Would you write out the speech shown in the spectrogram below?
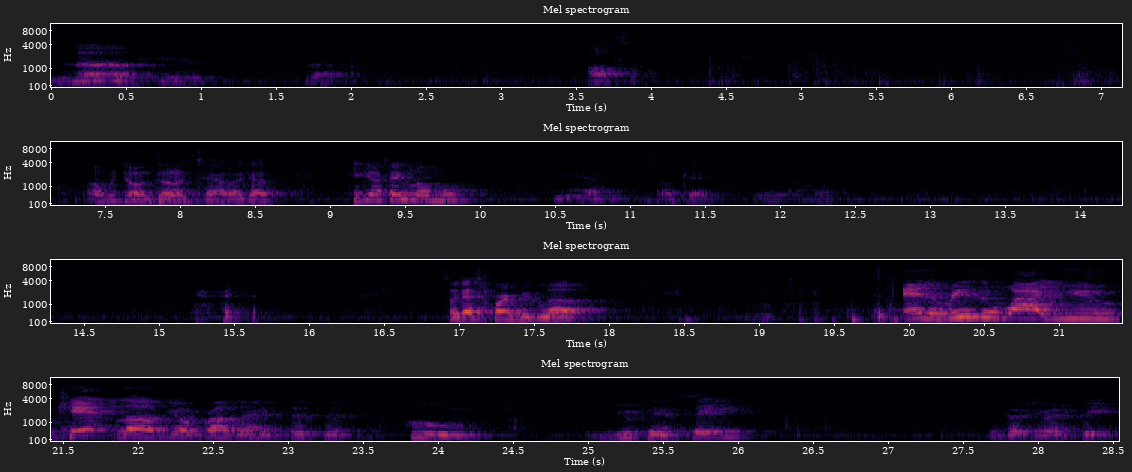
love his brother. Awesome. Oh, we're doing good on time. I got. Can y'all take a little more? Yeah. Okay. Bring it on. so that's perfect love. And the reason why you can't love your brother and sister who you can see, because you're in fear.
